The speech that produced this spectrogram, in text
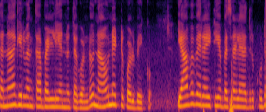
ಚೆನ್ನಾಗಿರುವಂತಹ ಬಳ್ಳಿಯನ್ನು ತಗೊಂಡು ನಾವು ನೆಟ್ಟುಕೊಳ್ಬೇಕು. ಯಾವ ವೆರೈಟಿಯ ಬಸಳೆ ಆದರೂ ಕೂಡ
